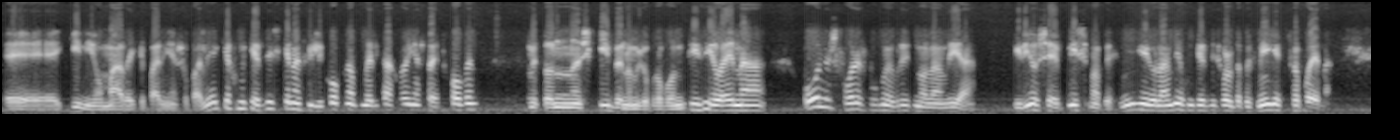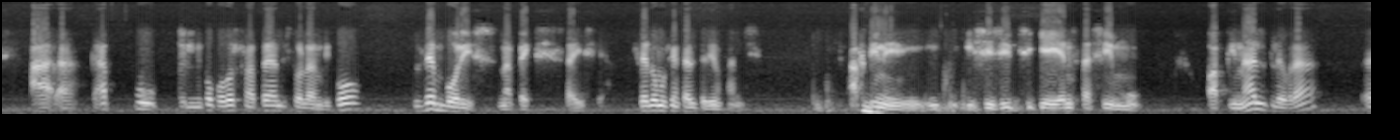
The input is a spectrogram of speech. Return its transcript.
ε, εκείνη η ομάδα είχε πάρει μια ισοπαλία και έχουμε κερδίσει και ένα φιλικό πριν από μερικά χρόνια στο Ετχόβεν με τον Σκίμπε νομίζω προπονητή 2-1 όλες τις φορές που έχουμε βρει την Ολλανδία κυρίως σε επίσημα παιχνίδια οι Ολλανδοί έχουν κερδίσει όλα τα παιχνίδια εκτός από ένα. Άρα κάπου το ελληνικό ποδόσφαιρο απέναντι στο Ολλανδικό δεν μπορείς να παίξεις στα ίσια. Θέλω όμως μια καλύτερη εμφάνιση. Αυτή είναι η, η- η συζήτηση και η ένστασή μου. Απ' την άλλη πλευρά, ε,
